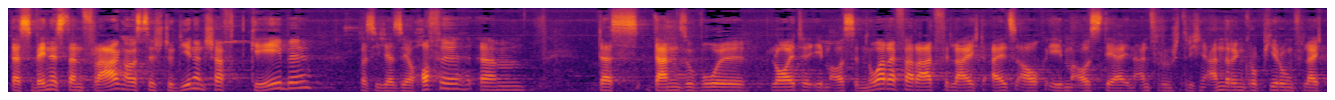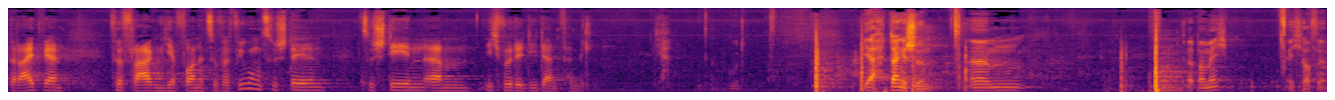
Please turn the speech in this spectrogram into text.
dass wenn es dann Fragen aus der Studierendenschaft gäbe, was ich ja sehr hoffe, ähm, dass dann sowohl Leute eben aus dem NOR-Referat vielleicht als auch eben aus der in Anführungsstrichen anderen Gruppierung vielleicht bereit wären, für Fragen hier vorne zur Verfügung zu stellen, zu stehen. Ähm, ich würde die dann vermitteln. Ja, gut. Ja, Dankeschön. Ähm, hört man mich? Ich hoffe.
